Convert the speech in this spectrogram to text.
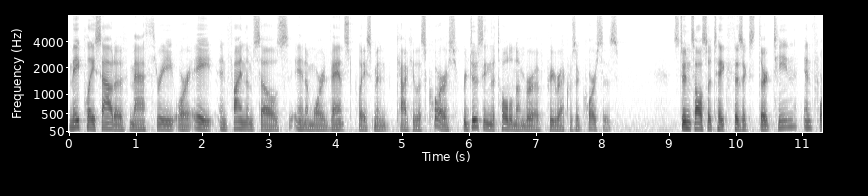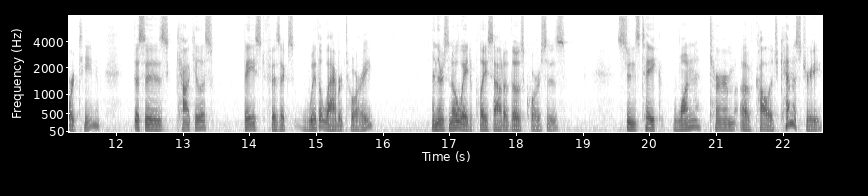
may place out of Math 3 or 8 and find themselves in a more advanced placement calculus course, reducing the total number of prerequisite courses. Students also take Physics 13 and 14. This is calculus-based physics with a laboratory, and there's no way to place out of those courses. Students take one term of college chemistry,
